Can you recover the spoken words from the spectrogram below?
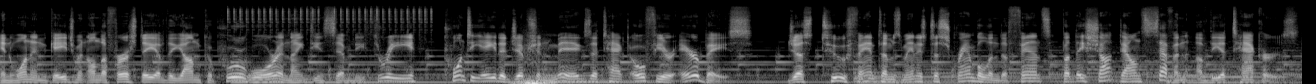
In one engagement on the first day of the Yom Kippur War in 1973, 28 Egyptian MiGs attacked Ophir Air Base. Just two Phantoms managed to scramble in defense, but they shot down seven of the attackers.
